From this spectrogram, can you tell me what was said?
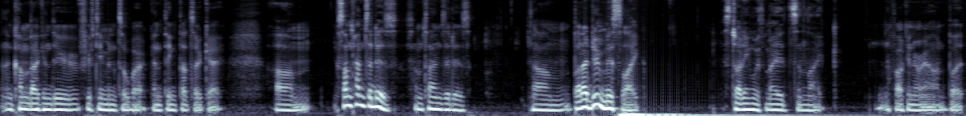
and come back and do 15 minutes of work and think that's okay. Um, sometimes it is. Sometimes it is. Um, but I do miss like studying with mates and like fucking around. But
